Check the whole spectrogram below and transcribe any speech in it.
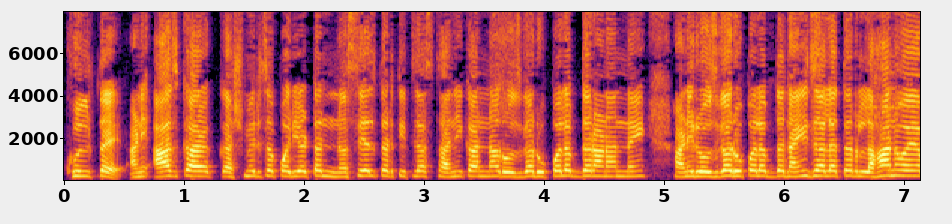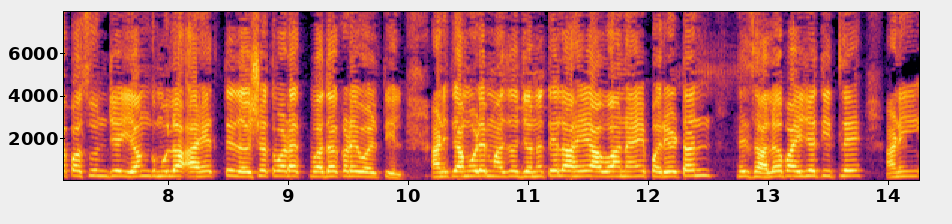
खुलतंय. आणि आज का काश्मीरचं पर्यटन नसेल तर तिथल्या स्थानिकांना रोजगार उपलब्ध राहणार नाही. आणि रोजगार उपलब्ध नाही झाला तर लहान वयापासून जे यंग मुलं आहेत ते दहशतवादाकडे वळतील. आणि त्यामुळे माझं जनतेला हे आव्हान आहे पर्यटन हे झालं पाहिजे तिथले. आणि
